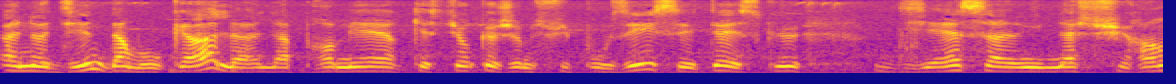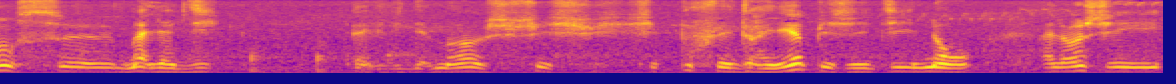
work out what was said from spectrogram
anodines. Dans mon cas, la, première question que je me suis posée, c'était est-ce que Diès a une assurance euh, maladie? Évidemment, j'ai pouffé de rire, puis j'ai dit non. Alors, j'ai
